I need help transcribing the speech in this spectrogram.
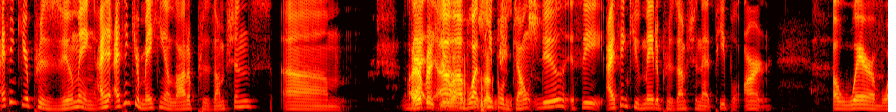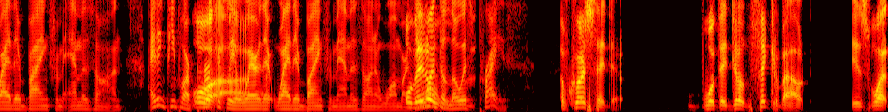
I think you're presuming. I, I think you're making a lot of presumptions. Um, that- uh, of of what people don't do. See, I think you've made a presumption that people aren't aware of why they're buying from Amazon. I think people are Well, perfectly uh, aware that why they're buying from Amazon and Walmart. Well, they, they want the lowest price. Of course they do. What they don't think about is what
